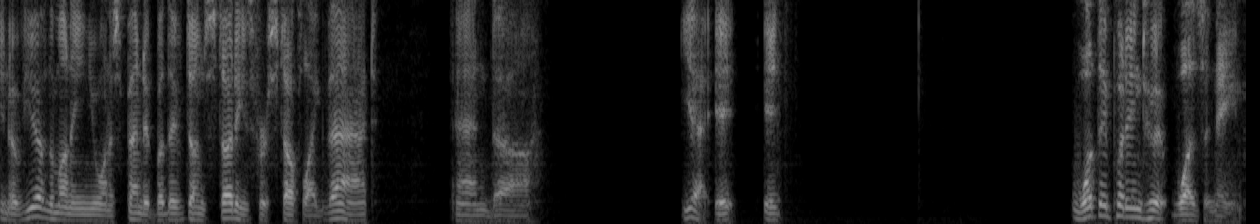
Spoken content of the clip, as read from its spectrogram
You know, if you have the money and you want to spend it, but they've done studies for stuff like that, and uh, yeah, it it what they put into it was a name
